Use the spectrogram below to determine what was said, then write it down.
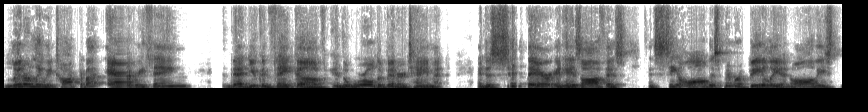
literally, we talked about everything that you can think of in the world of entertainment. And to sit there in his office and see all this memorabilia and all these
